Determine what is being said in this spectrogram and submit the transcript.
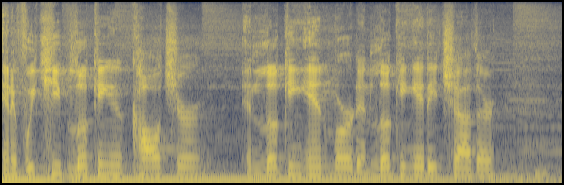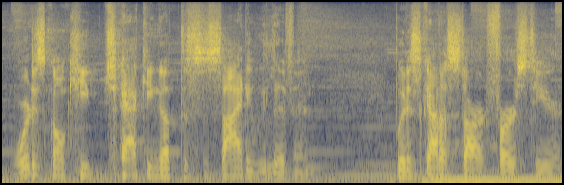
And if we keep looking at culture and looking inward and looking at each other, we're just going to keep jacking up the society we live in. But it's got to start first here.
